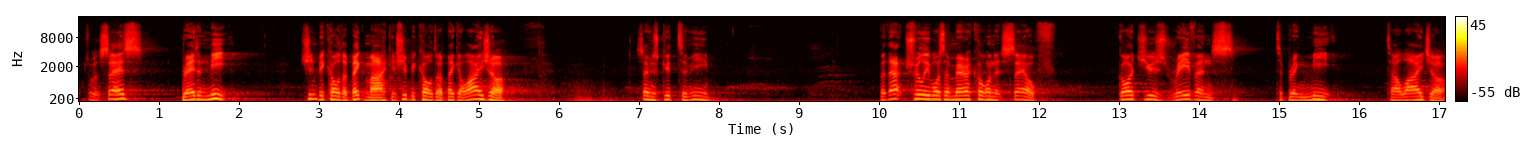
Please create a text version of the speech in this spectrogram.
That's what it says. Bread and meat. Shouldn't be called a Big Mac, it should be called a Big Elijah. Sounds good to me. But that truly was a miracle in itself. God used ravens to bring meat to Elijah.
